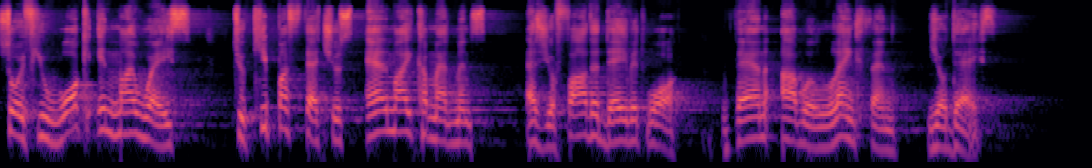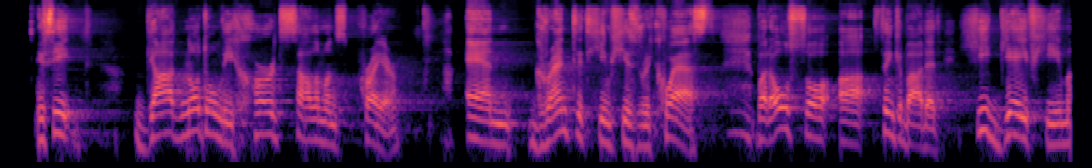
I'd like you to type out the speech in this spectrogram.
So if you walk in my ways to keep my statutes and my commandments as your father David walked, then I will lengthen your days. You see, God not only heard Solomon's prayer and granted him his request, but also uh, think about it, he gave him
